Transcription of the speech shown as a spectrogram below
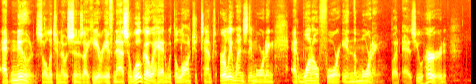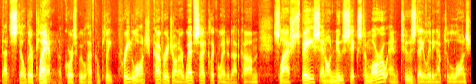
at noon. So I'll let you know as soon as I hear if NASA will go ahead with the launch attempt early Wednesday morning at 1:04 in the morning. But as you heard, that's still their plan. Of course, we will have complete pre-launch coverage on our website, clickorlando.com slash space, and on News 6 tomorrow and Tuesday leading up to the launch.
